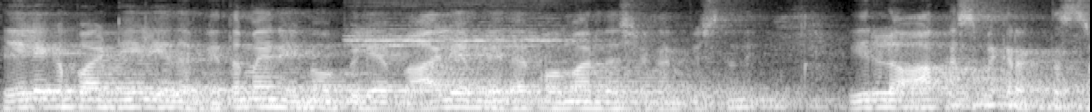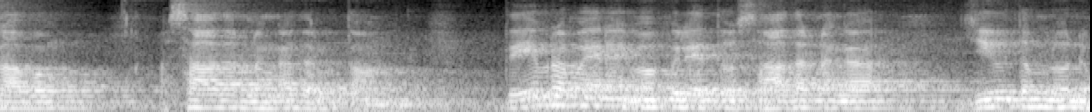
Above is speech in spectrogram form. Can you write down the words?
తేలికపాటి లేదా మితమైన హిమోపిలియా బాల్యం లేదా కౌమార దశలో కనిపిస్తుంది. వీరిలో ఆకస్మిక రక్తస్రావం అసాధారణంగా జరుగుతూ ఉంది. తీవ్రమైన హిమోఫిలియాతో సాధారణంగా జీవితంలోని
